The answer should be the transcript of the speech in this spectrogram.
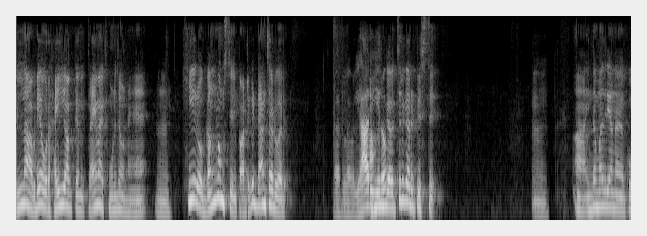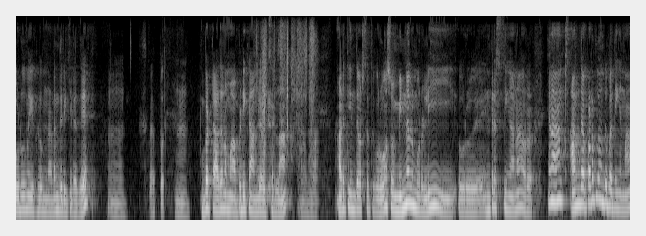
எல்லாம் அப்படியே ஒரு ஹை ஆக்டன் கிளைமேக்ஸ் முடிஞ்ச உடனே ஹீரோ கங்னம் ஸ்டைல் பாட்டுக்கு டான்ஸ் ஆடுவாரு. யார் ஹீரோ வச்சிருக்காரு ட்விஸ்ட் இந்த மாதிரியான கொடுமைகளும் நடந்திருக்கிறது. பட் அதை நம்ம அப்படிக்கு அங்க வச்சிடலாம். அடுத்து இந்த வருஷத்துக்கு வருவோம். ஸோ மின்னல் முரளி ஒரு இன்ட்ரெஸ்டிங்கான ஒரு ஏன்னா அந்த படத்துல வந்து பாத்தீங்கன்னா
